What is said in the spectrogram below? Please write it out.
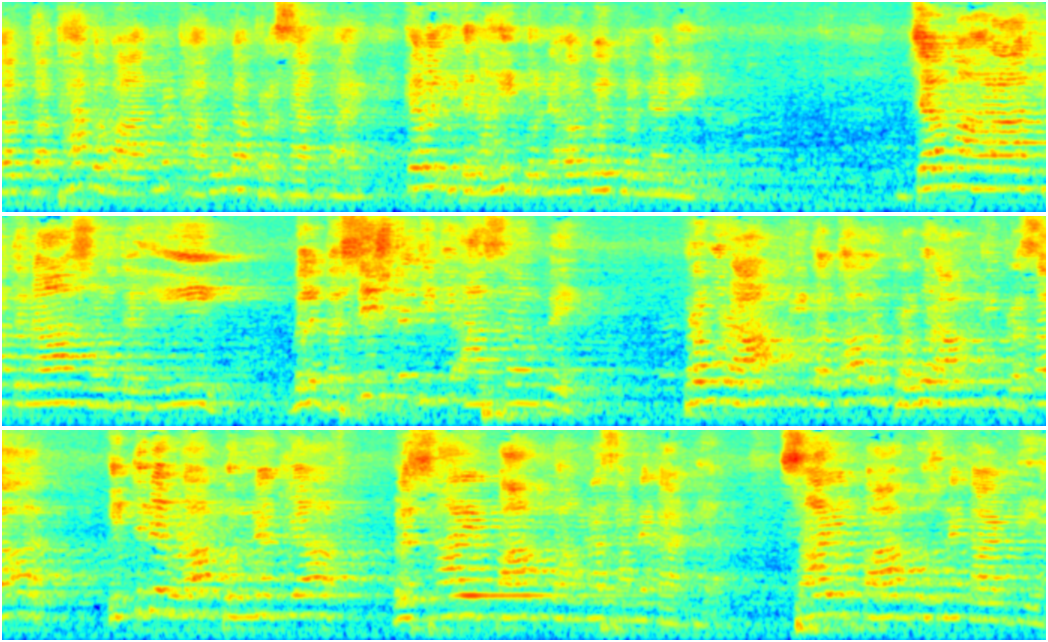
और कथा के बाद में ठाकुर का प्रसाद पाए। केवल इतना ही पुण्य और कोई पुण्य नहीं। जब महाराज इतना सुनते ही, बोले, वशिष्ठ जी के आश्रम पे प्रभु राम की कथा और प्रभु राम की प्रसाद, इतने बड़ा पुण्य किया। बोले, सारे पाप को हमने सामने काट दिया। सारे पाप को उसने काट दिया।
